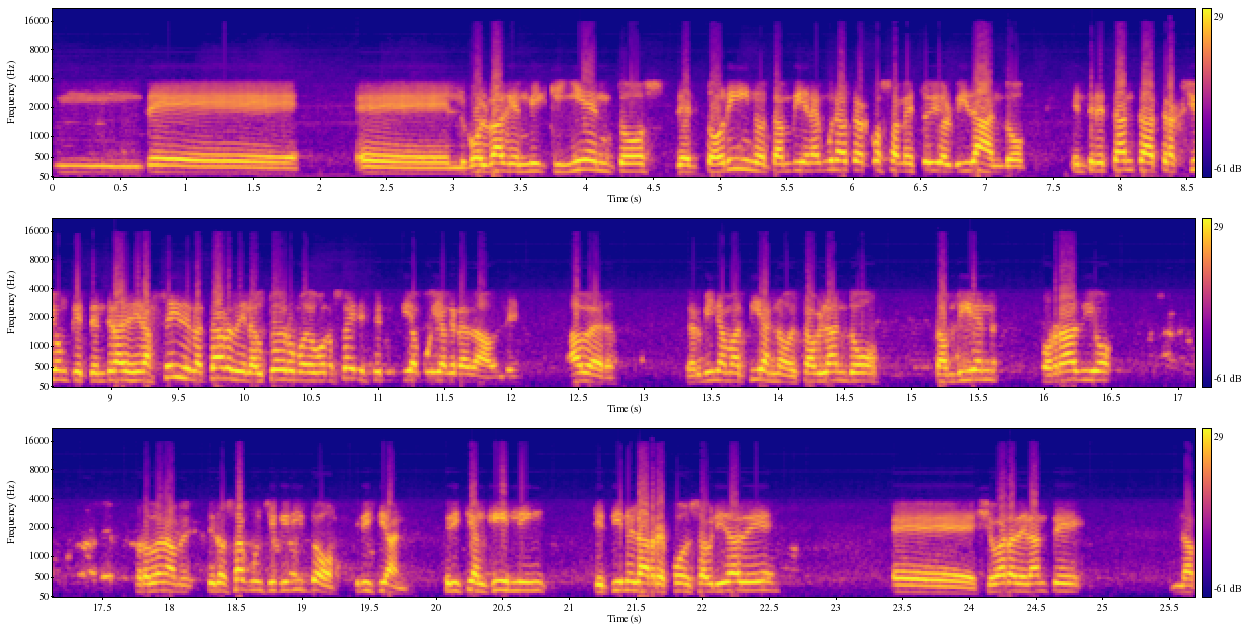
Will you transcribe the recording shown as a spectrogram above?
mm, de eh, Volkswagen 1500, del Torino también, alguna otra cosa me estoy olvidando, entre tanta atracción que tendrá desde las 6 de la tarde el Autódromo de Buenos Aires en un día muy agradable. A ver, termina Matías, no, está hablando también por radio, perdóname, te lo saco un chiquitito, Cristian, Cristian Kisling, que tiene la responsabilidad de eh, llevar adelante la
